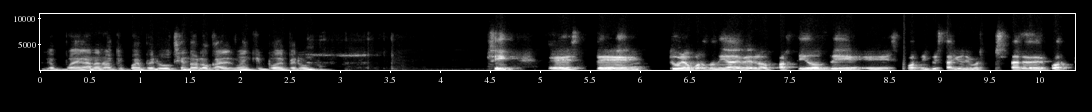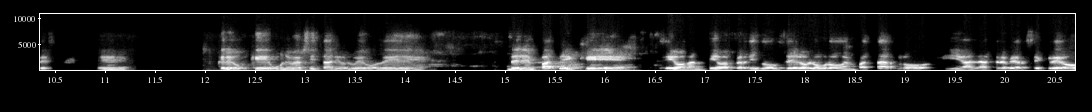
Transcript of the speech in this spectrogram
le puede ganar un equipo de Perú siendo local un equipo de Perú? Sí, este, tuve la oportunidad de ver los partidos de eh, Sporting Cristal y Universitario de Deportes. Eh, creo que Universitario, luego de, del empate que iba, iba perdiendo 2-0, logró empatarlo y al atreverse, creo,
